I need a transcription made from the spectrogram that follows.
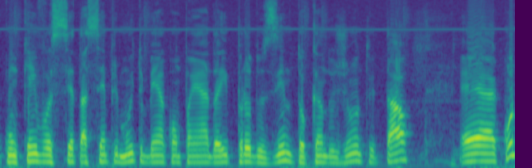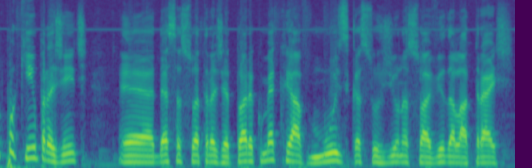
com quem você está sempre muito bem acompanhado aí, produzindo, tocando junto e tal. É, conta um pouquinho pra gente é, dessa sua trajetória, como é que a música surgiu na sua vida lá atrás?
